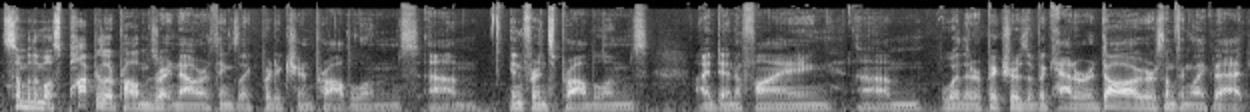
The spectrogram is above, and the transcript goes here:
Some of the most popular problems right now are things like prediction problems, um, inference problems, identifying um, whether a picture is of a cat or a dog or something like that.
